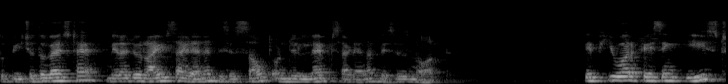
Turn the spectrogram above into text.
तो पीछे तो वेस्ट है, मेरा जो राइट साइड है ना दिस इज़ साउथ और जो लेफ़्ट साइड है ना this is north if you are facing east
